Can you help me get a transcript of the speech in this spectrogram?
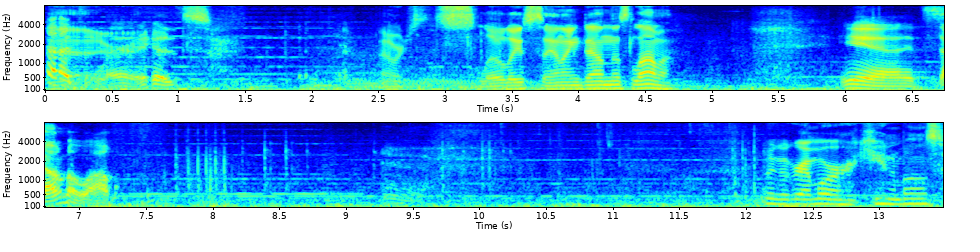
That's hilarious. Now we're just slowly sailing down this lava. Yeah, it's. Down a lot. I'm gonna go grab more cannonballs.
